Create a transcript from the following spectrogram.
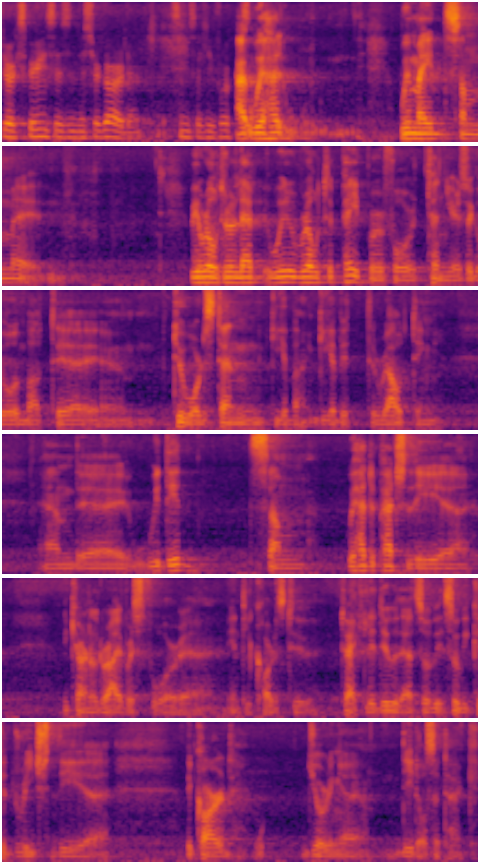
your experiences in this regard. It seems like you've worked with Uh, we had, we made some, uh, we wrote a let, we wrote a paper for 10 years ago about uh, towards 10 gigabit, routing, and uh, we did some. We had to patch the uh, the kernel drivers for uh, Intel cards to to actually do that, so we, so we could reach the uh, the card during a DDoS attack,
